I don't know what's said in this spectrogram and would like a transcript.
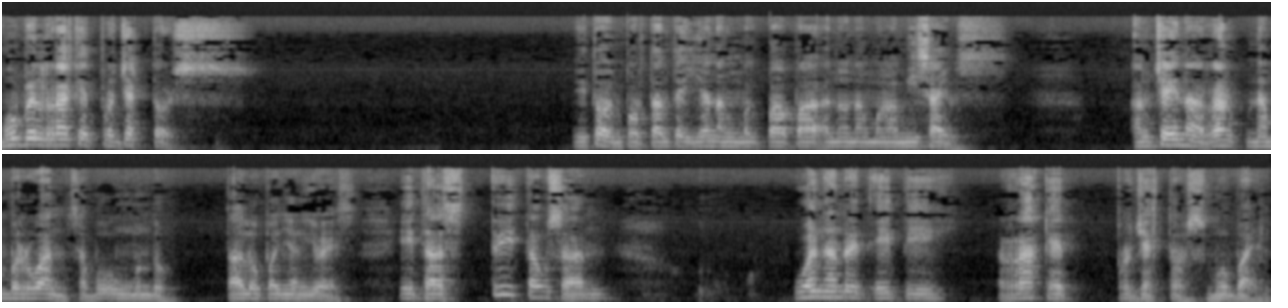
Mobile rocket projectors. Ito, importante. Yan ang magpapaano ng mga missiles. Ang China, rank number 1 sa buong mundo. Talo pa niyang US. It has 3,180 rocket projectors, mobile.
